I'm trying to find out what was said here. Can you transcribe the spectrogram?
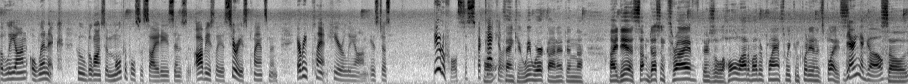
of Leon Olenick, who belongs to multiple societies and is obviously a serious plantsman. Every plant here, Leon, is just beautiful. It's just spectacular. Well, thank you. We work on it, and the idea is something doesn't thrive, there's a whole lot of other plants we can put in its place. There you go. So,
